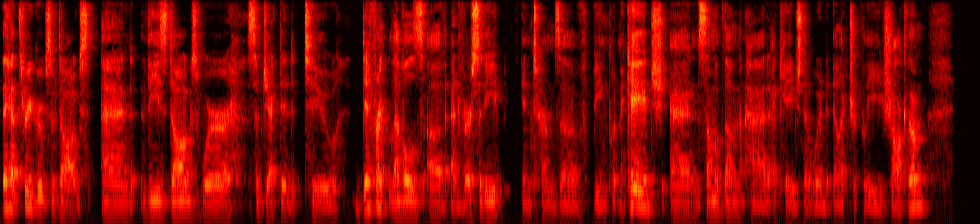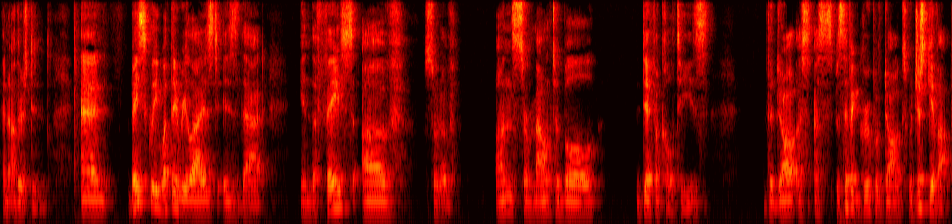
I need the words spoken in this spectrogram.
they had three groups of dogs, and these dogs were subjected to different levels of adversity in terms of being put in a cage, and some of them had a cage that would electrically shock them, and others didn't. And basically, what they realized is that in the face of sort of unsurmountable difficulties, the dog, a, a, specific group of dogs would just give up.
